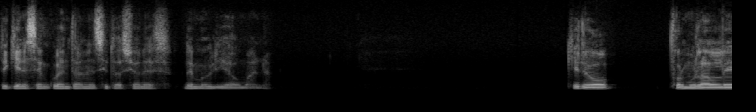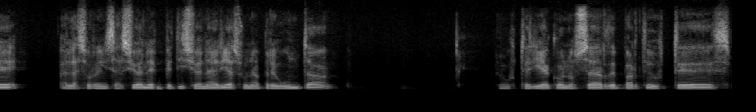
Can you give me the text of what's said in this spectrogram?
de quienes se encuentran en situaciones de movilidad humana. Quiero formularle a las organizaciones peticionarias una pregunta. Me gustaría conocer de parte de ustedes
